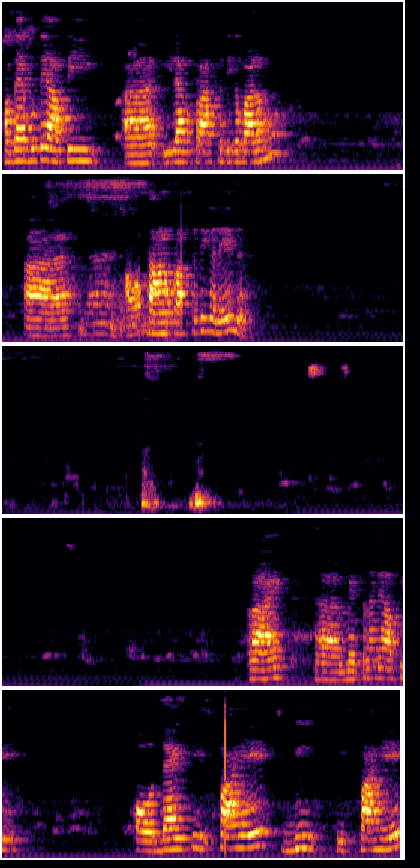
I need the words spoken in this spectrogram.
හොඳයි පුතේ අපි ඊළඟ ප්‍රශ්න ටික බලමු. අවසාන ප්‍රශ්න ටික නේද? right මෙතනනේ අපි ඕ දැන් 35 D 35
